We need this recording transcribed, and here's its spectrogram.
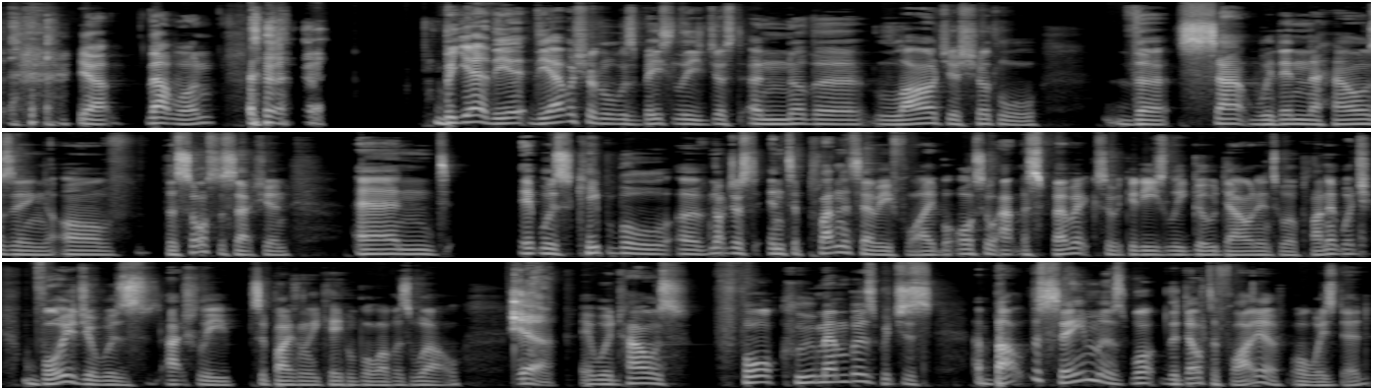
yeah, that one. but yeah, the the Aero shuttle was basically just another larger shuttle that sat within the housing of the saucer section, and it was capable of not just interplanetary flight but also atmospheric, so it could easily go down into a planet, which Voyager was actually surprisingly capable of as well. yeah. It would house four crew members, which is about the same as what the Delta Flyer always did.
